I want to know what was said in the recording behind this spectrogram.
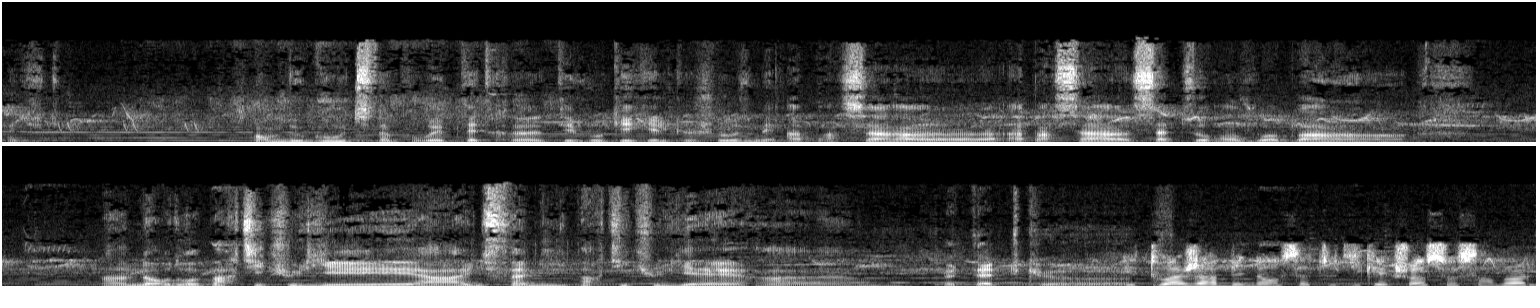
Pas du tout. Forme de goutte, ça pourrait peut-être euh, t'évoquer quelque chose, mais à part ça, euh, à part ça, ça te renvoie pas un, un ordre particulier, à une famille particulière. euh, Peut-être que. Et toi, Gerbino, ça te dit quelque chose ce symbole?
